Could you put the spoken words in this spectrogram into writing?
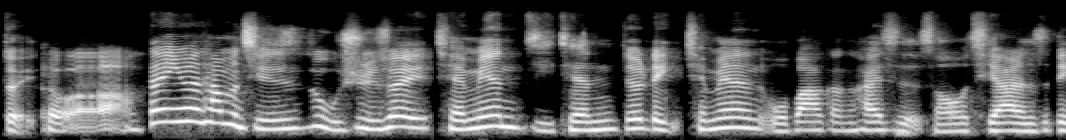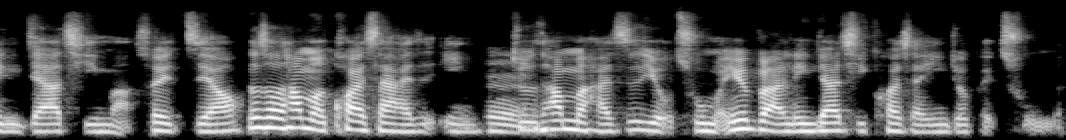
对对吧？但因为他们其实是陆续，所以前面几天就领前面我爸刚开始的时候，其他人是零加七嘛，所以只要那时候他们快筛还是阴，嗯就是他们还是有出门，因为本来零加七快筛阴就可以出门，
